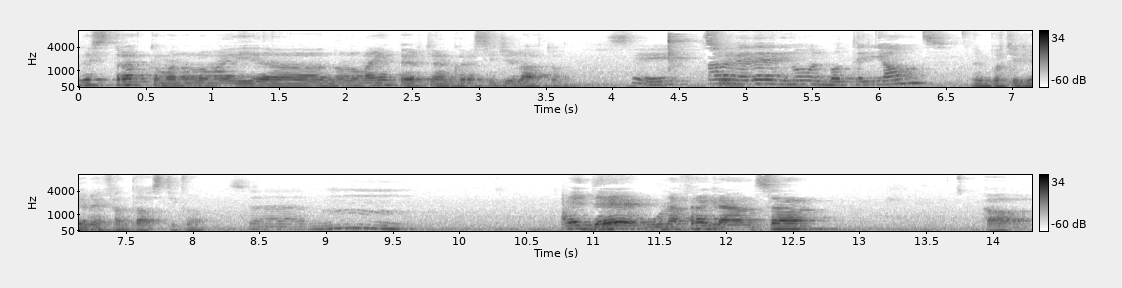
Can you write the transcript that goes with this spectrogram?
l'estratto, ma non l'ho mai, eh, non l'ho mai aperto, è ancora sigillato. Sì. Fammi Sì. vedere di nuovo il bottiglione. Il bottiglione è fantastico. Se- mm. Ed è una fragranza, ah,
